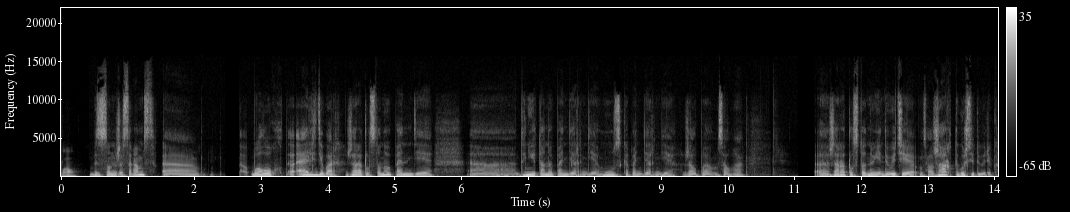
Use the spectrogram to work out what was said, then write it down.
вау. Біз соны жасағанбыз. Ә, ол әлі де бар. Жаратылыстану пәнінде ә, дүниетану пәндерінде музыка пәндерінде жалпы мысалға ә, жаратылыстану енді өте мысалы жарықты көрсету керек.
